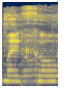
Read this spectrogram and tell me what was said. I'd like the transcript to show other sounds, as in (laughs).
mejor.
